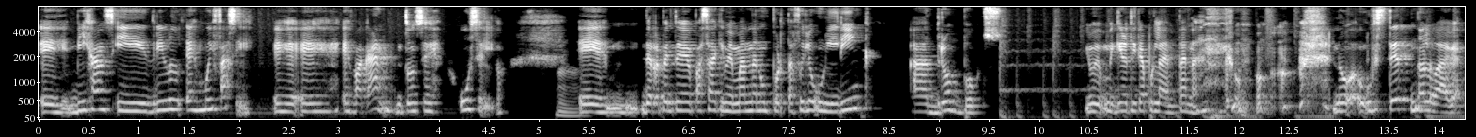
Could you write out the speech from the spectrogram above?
eh, Behance y Dribble es muy fácil. es bacán. Entonces, úsenlo. Ah. Eh, de repente me pasa que me mandan un portafolio, un link a Dropbox. Yo me quiero tirar por la ventana. no, usted no lo haga.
